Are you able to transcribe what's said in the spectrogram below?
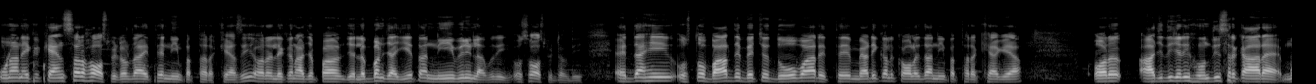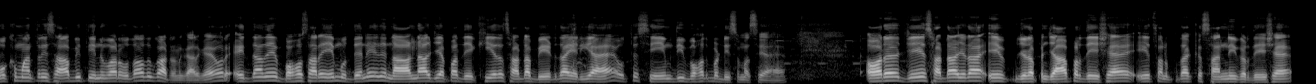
ਉਹਨਾਂ ਨੇ ਇੱਕ ਕੈਂਸਰ ਹਸਪੀਟਲ ਦਾ ਇੱਥੇ ਨੀਂਹ ਪੱਥਰ ਰੱਖਿਆ ਸੀ ਔਰ ਲੇਕਿਨ ਅੱਜ ਆਪਾਂ ਜੇ ਲੱਭਣ ਜਾਈਏ ਤਾਂ ਨੀਂਹ ਵੀ ਨਹੀਂ ਲੱਭਦੀ ਉਸ ਹਸਪੀਟਲ ਦੀ। ਐਦਾਂ ਹੀ ਉਸ ਤੋਂ ਬਾਅਦ ਦੇ ਵਿੱਚ ਦੋ ਵਾਰ ਇੱਥੇ ਮੈਡੀਕਲ ਕਾਲਜ ਦਾ ਨੀਂਹ ਪੱਥਰ ਰੱਖਿਆ ਗਿਆ। ਔਰ ਅੱਜ ਦੀ ਜਿਹੜੀ ਹੁਣ ਦੀ ਸਰਕਾਰ ਹੈ, ਮੁੱਖ ਮੰਤਰੀ ਸਾਹਿਬ ਵੀ ਤਿੰਨ ਵਾਰ ਉਹਦਾ ਉਦਘਾਟਨ ਕਰ ਗਏ ਔਰ ਇਦਾਂ ਦੇ ਬਹੁਤ ਸਾਰੇ ਇਹ ਮੁੱਦੇ ਨੇ, ਇਹਦੇ ਨਾਲ ਨਾਲ ਜੇ ਆਪਾਂ ਦੇਖੀਏ ਤਾਂ ਸਾਡਾ ਬੇਟ ਦਾ ਏਰੀਆ ਹੈ, ਉੱਥੇ ਸੇਮ ਦੀ ਬਹੁਤ ਵੱਡੀ ਸਮੱਸਿਆ ਹੈ। ਔਰ ਜੇ ਸਾਡਾ ਜਿਹੜਾ ਇਹ ਜਿਹੜਾ ਪੰਜਾਬ ਪ੍ਰਦੇਸ਼ ਹੈ, ਇਹ ਤੁਹਾਨੂੰ ਪਤਾ ਕਿਸਾਨੀ ਪ੍ਰਦੇਸ਼ ਹੈ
